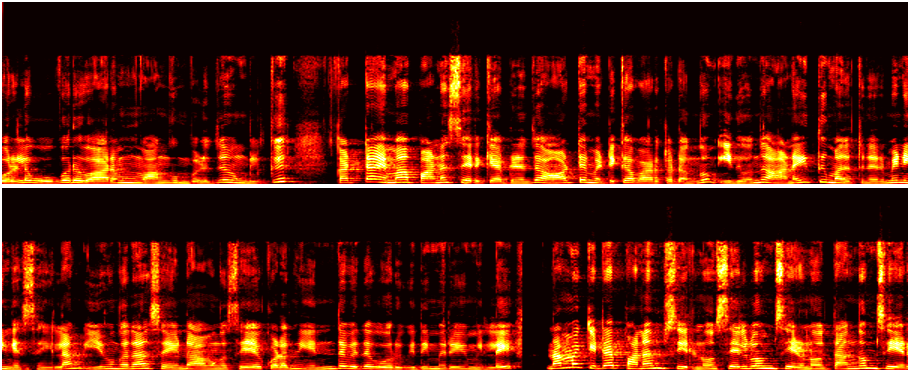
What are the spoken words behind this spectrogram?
ஊரில் ஒவ்வொரு வாரமும் வாங்கும் பொழுது உங்களுக்கு கட்டாயமாக பண சேர்க்கை அப்படின்றது ஆட்டோமேட்டிக்காக வர தொடங்கும். இது வந்து அனைத்து மதத்தினருமே நீங்கள் செய்யலாம். இவங்க தான் செய்யணும். அவங்க செய்யக்கூடாதுன்னு எந்த வித ஒரு விதிமுறையும் இல்லை. நம்ம கிட்ட பணம் சேரணும் செல்வம் சேரணும் தங்கம் சேர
